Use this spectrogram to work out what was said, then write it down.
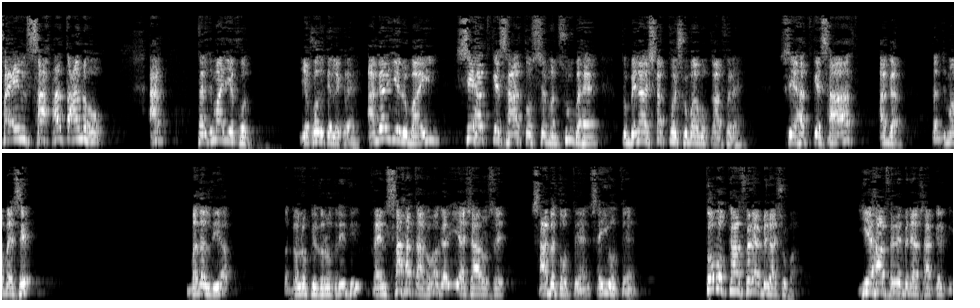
فن صحت ان ہو ترجمہ یہ خود یہ خود کے لکھ رہے ہیں۔ اگر یہ ربائی صحت کے ساتھ اس سے منسوب ہے، تو بلا شک و شبہ وہ کافر ہے۔ صحت کے ساتھ اگر ترجمہ ویسے بدل دیا تو گلوں کی ضرورت نہیں تھی۔ فین ساہتا ہو، اگر یہ اشاروں سے ثابت ہوتے ہیں، صحیح ہوتے ہیں، تو وہ کافر ہے بلا شبہ۔ یہ حافظ بن شاکر کی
